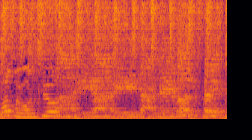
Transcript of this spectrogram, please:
Pongo Evolución. Ay, ay, dale golpe.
